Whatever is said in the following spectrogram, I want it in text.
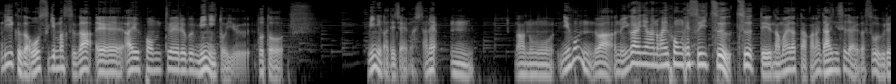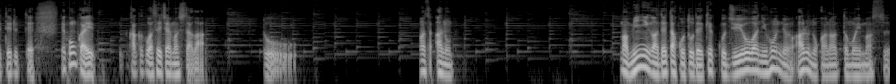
リークが多すぎますが、えー、iPhone 12 mini というとと、ミニが出ちゃいましたね。うん。あの、日本は、あの、意外にあの iPhone SE2、2っていう名前だったかな第2世代がすごい売れてるって。で、今回、価格忘れちゃいましたが、と、まず、あの、まあ、ミニが出たことで結構需要は日本にはあるのかなと思います。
